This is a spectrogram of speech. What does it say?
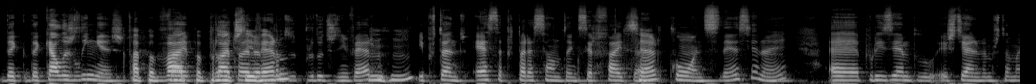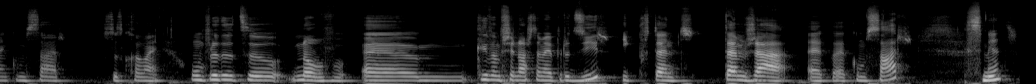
da, daquelas linhas vai para, vai, vai para produtos vai para de inverno, produtos de inverno uhum. e portanto essa preparação tem que ser feita certo. com antecedência, não é? Uh, por exemplo, este ano vamos também começar se tudo correr bem, um produto novo um, que vamos ser nós também a produzir e que portanto estamos já a, a começar. Sementes?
